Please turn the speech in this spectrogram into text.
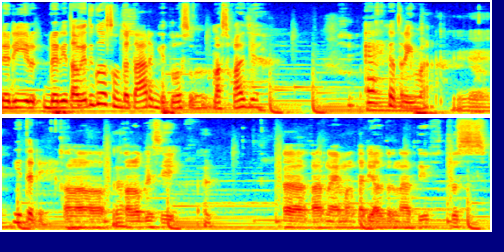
dari dari tahu itu gue langsung tertarik gitu langsung masuk aja. Eh keterima. Oke. gitu deh. Kalau kalau gue sih eh, karena emang tadi alternatif terus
